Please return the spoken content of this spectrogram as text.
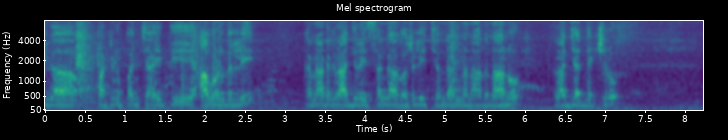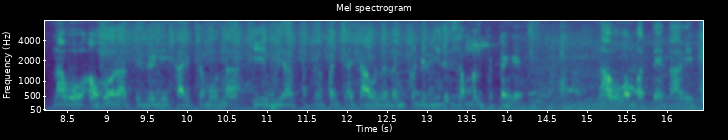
ಈಗ ಪಟ್ಟಣ ಪಂಚಾಯಿತಿ ಆವರಣದಲ್ಲಿ ಕರ್ನಾಟಕ ರಾಜ್ಯ ರೈತ ಸಂಘ ವಸಲಿ ಚಂದ್ರಣ್ಣನಾದ ನಾನು, ರಾಜ್ಯಾಧ್ಯಕ್ಷರು. ನಾವು ಅಹೋರಾತ್ರಿ ಧರಣಿ ಕಾರ್ಯಕ್ರಮವನ್ನು ಈ ಉಳಿಯ ಪಟ್ಟಣ ಪಂಚಾಯತ್ ಆವರಣದಲ್ಲಿ ಹಮ್ಮಿಕೊಂಡಿದ್ದೀವಿ. ಇದಕ್ಕೆ ಸಂಬಂಧಪಟ್ಟಂಗೆ ನಾವು ಒಂಬತ್ತನೇ ತಾರೀಕು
